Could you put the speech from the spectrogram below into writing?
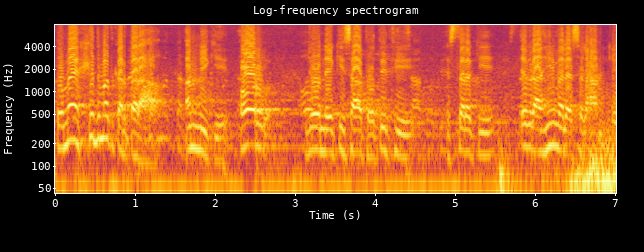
تو میں خدمت کرتا رہا امی کی۔ اور جو نیکی ساتھ ہوتی تھی اس طرح کی، ابراہیم علیہ السلام کے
